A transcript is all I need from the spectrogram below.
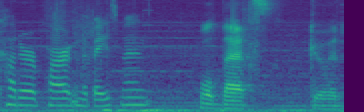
cut her apart in the basement Well, that's good.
